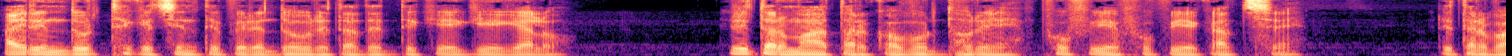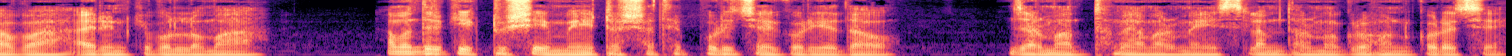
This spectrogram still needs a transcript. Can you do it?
আইরিন দূর থেকে চিনতে পেরে দৌড়ে তাদের দিকে এগিয়ে গেল। রিতার মা তার কবর ধরে ফুপিয়ে ফুপিয়ে কাঁদছে। রিতার বাবা আইরিনকে বলল, মা, আমাদেরকে একটু সেই মেয়েটার সাথে পরিচয় করিয়ে দাও। যার মাধ্যমে আমার মেয়ে ইসলাম ধর্ম গ্রহণ করেছে।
